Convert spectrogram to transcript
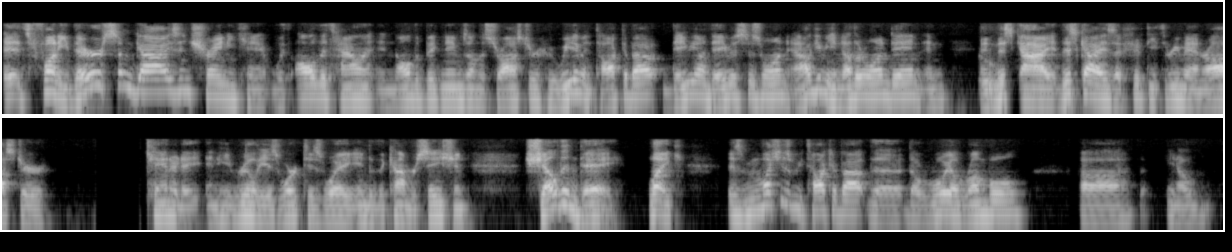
it's funny. There are some guys in training camp with all the talent and all the big names on this roster who we haven't talked about. Davion Davis is one, and I'll give you another one, Dan. And and this guy, this guy is a 53 man roster candidate, and he really has worked his way into the conversation. Sheldon Day, like as much as we talk about the the Royal Rumble, uh, you know,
